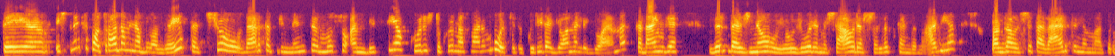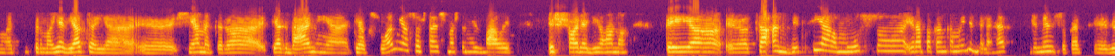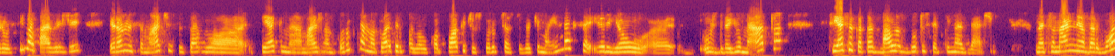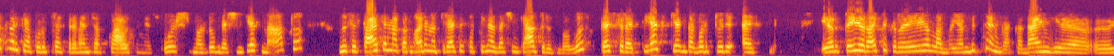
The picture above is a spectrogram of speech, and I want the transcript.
Tai e, iš principo atrodom neblogai, tačiau verta priminti mūsų ambiciją, kur iš tikrųjų mes norim būti ir kurį regioną lygiuojamės, kadangi vis dažniau jau žiūrim į šiaurės šalis Skandinaviją pagal šitą vertinimą pirmas, pirmoje vietoje e, šiemet yra tiek Danija, tiek Suomija su 88 balais iš šio regiono. Tai e, ta ambicija mūsų yra pakankamai didelė, nes priminsiu, kad vyriausybė, pavyzdžiui, yra nusimačiusi savo siekime mažinant korupciją, matuoti ir pagal pokyčius korupcijos suvokimo indeksą ir jau uh, už dviejų metų siekia, kad tas balas būtų 70 nacionalinėje darbo atvarkėje korupcijos prevencijos klausimais už maždaug dešimties metų nusistatėme, kad norime turėti 74 balus, kas yra tiek, kiek dabar turi Estija. Ir tai yra tikrai labai ambicinga, kadangi e,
